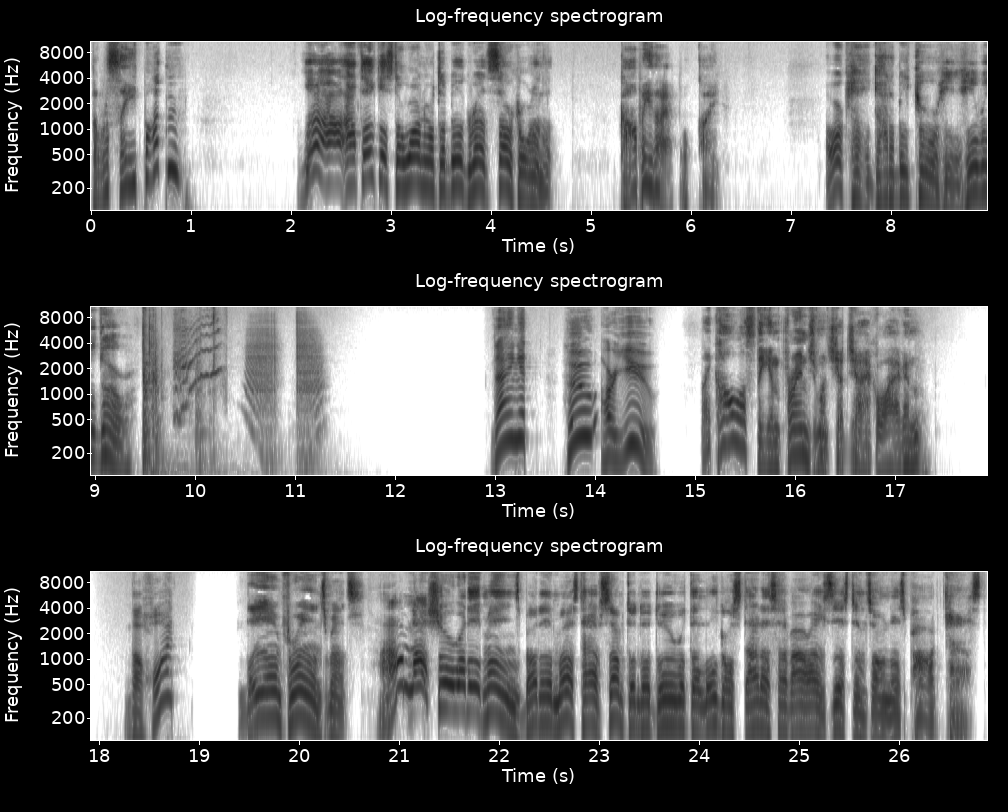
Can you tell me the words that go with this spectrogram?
The receipt button? Yeah, I I think it's the one with the big red circle in it. Copy that. Okay. Okay, gotta be cool here. Here we go. Dang it! Who are you? They call us the infringements, you jackwagon. The what? The infringements. I'm not sure what it means, but it must have something to do with the legal status of our existence on this podcast.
